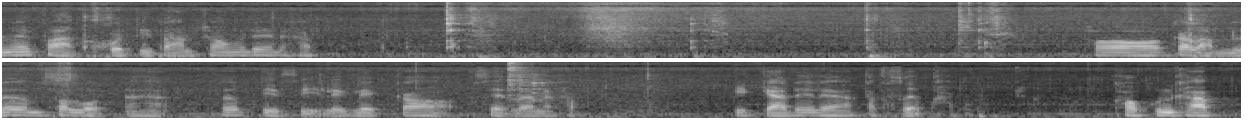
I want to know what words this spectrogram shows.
ยังไงฝากกดติดตามช่องไว้ด้วยนะครับ พอกระหล่ำเริ่มสลดนะฮะ เริ่มปิดสีเล็ก ๆ ก็เสร็จแล้วนะครับ ปิดแก๊สได้แล้วตักเสิร์ฟครับ ขอบคุณครับ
